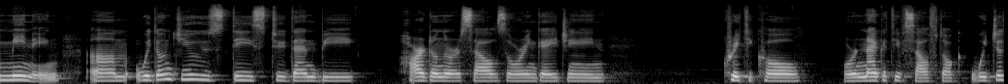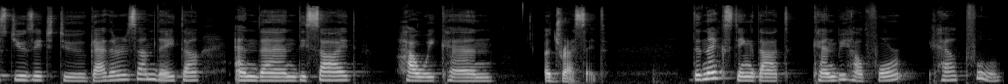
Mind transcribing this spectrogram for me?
meaning. Um, we don't use these to then be hard on ourselves or engage in critical or negative self talk. We just use it to gather some data and then decide how we can address it. The next thing that can be helpful helpful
